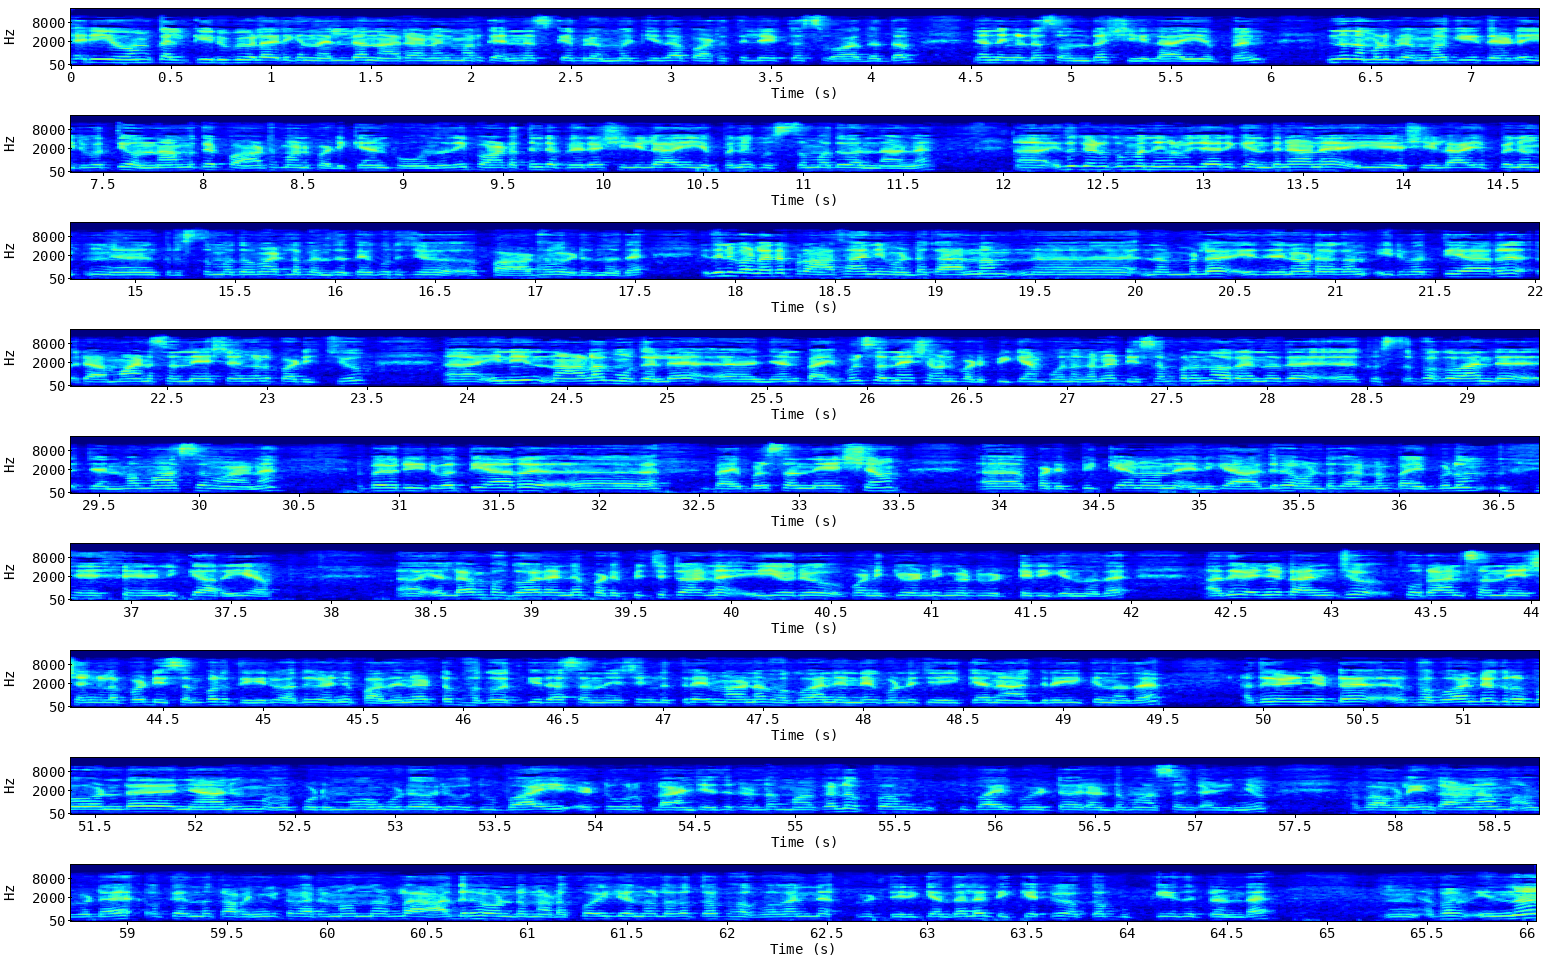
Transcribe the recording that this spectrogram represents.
ഹരി ഓം കൽക്കിരൂപികളായിരിക്കുന്ന നല്ല നാരായണന്മാർക്ക് എൻ എസ് കെ ബ്രഹ്മഗീത പാഠത്തിലേക്ക് സ്വാഗതം. ഞാൻ നിങ്ങളുടെ സ്വന്തം ഷീലായ്യപ്പൻ ഇന്ന് നമ്മൾ ബ്രഹ്മഗീതയുടെ ഇരുപത്തി ഒന്നാമത്തെ പാഠമാണ് പഠിക്കാൻ പോകുന്നത്. ഈ പാഠത്തിന്റെ പേര് ഷീലായ്യപ്പന് ക്രിസ്തുമതം എന്നാണ്. ഇത് കേൾക്കുമ്പോൾ നിങ്ങൾ വിചാരിക്കും എന്തിനാണ് ഈ ക്രിസ്തു ക്രിസ്തുമതവുമായിട്ടുള്ള ബന്ധത്തെക്കുറിച്ച് പാഠം ഇടുന്നത് ഇതിന് വളരെ പ്രാധാന്യമുണ്ട്. കാരണം നമ്മൾ ഇതിനോടകം ഇരുപത്തിയാറ് രാമായണ സന്ദേശങ്ങൾ പഠിച്ചു. ഇനി നാളെ മുതൽ ഞാൻ ബൈബിൾ സന്ദേശമാണ് പഠിപ്പിക്കാൻ പോകുന്നത്. കാരണം ഡിസംബർ എന്ന് പറയുന്നത് ക്രിസ്തു ഭഗവാന്റെ ജന്മമാസമാണ്. അപ്പോൾ ഒരു ഇരുപത്തിയാറ് ബൈബിൾ സന്ദേശം പഠിപ്പിക്കണമെന്ന് എനിക്ക് ആഗ്രഹമുണ്ട്. കാരണം ബൈബിളും എനിക്കറിയാം. എല്ലാം ഭഗവാൻ എന്നെ പഠിപ്പിച്ചിട്ടാണ് ഈ ഒരു പണിക്ക് വേണ്ടി ഇങ്ങോട്ട് വിട്ടിരിക്കുന്നത്. അത് കഴിഞ്ഞിട്ട് അഞ്ച് ഖുറാൻ സന്ദേശങ്ങൾ അപ്പോൾ ഡിസംബർ തീരും. അത് കഴിഞ്ഞ് പതിനെട്ട് ഭഗവത്ഗീത സന്ദേശങ്ങൾ. ഇത്രയുമാണ് ഭഗവാൻ എന്നെ കൊണ്ട് ചെയ്യിക്കാൻ ആഗ്രഹിക്കുന്നത്. അത് കഴിഞ്ഞിട്ട് ഭഗവാന്റെ കൃപ കൊണ്ട് ഞാനും കുടുംബവും കൂടെ ഒരു ദുബായ് ടൂർ പ്ലാൻ ചെയ്തിട്ടുണ്ട്. മകൾ ഇപ്പം ദുബായ് പോയിട്ട് രണ്ടു മാസം കഴിഞ്ഞു. അപ്പൊ അവളെയും കാണാം. അവിടെ ഒക്കെ ഒന്ന് കറങ്ങിയിട്ട് വരണമെന്നുള്ള ആഗ്രഹമുണ്ട്. നടക്കോ ഇല്ലയോ എന്നുള്ളതൊക്കെ ഭഗവാൻ വിട്ടിരിക്കുക. എന്തായാലും ടിക്കറ്റും ഒക്കെ ബുക്ക് ചെയ്തിട്ടുണ്ട്. അപ്പം ഇന്ന്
